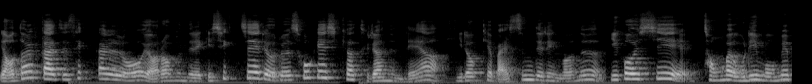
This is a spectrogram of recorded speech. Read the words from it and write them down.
8가지 색깔로 여러분들에게 식재료를 소개시켜 드렸는데요. 이렇게 말씀드린 거는 이것이 정말 우리 몸에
